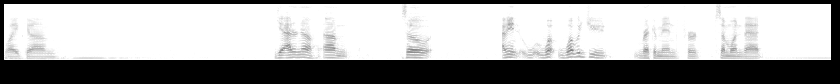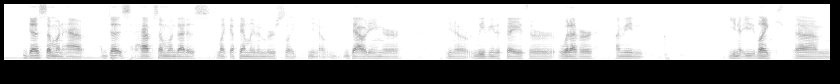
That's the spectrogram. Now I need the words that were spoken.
like, um, yeah, I don't know. Um, so, I mean, what what would you recommend for someone that does someone have does have someone that is like a family member's like you know doubting or you know leaving the faith or whatever i mean you know like um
